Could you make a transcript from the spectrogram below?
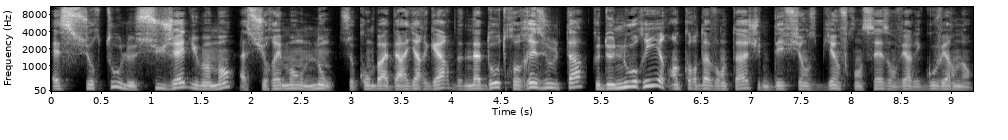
Est-ce surtout le sujet du moment? Assurément non. Ce combat d'arrière-garde n'a d'autre résultat que de nourrir encore davantage une défiance bien française envers les gouvernants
